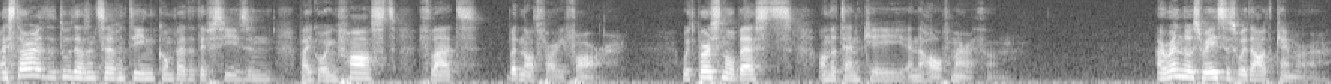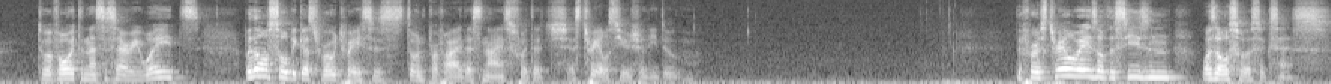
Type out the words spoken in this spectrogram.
I started the 2017 competitive season by going fast, flat, but not very far, with personal bests on the 10k and the half marathon. I ran those races without camera, to avoid the necessary weights, but also because road races don't provide as nice footage as trails usually do. The first trail race of the season was also a success.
